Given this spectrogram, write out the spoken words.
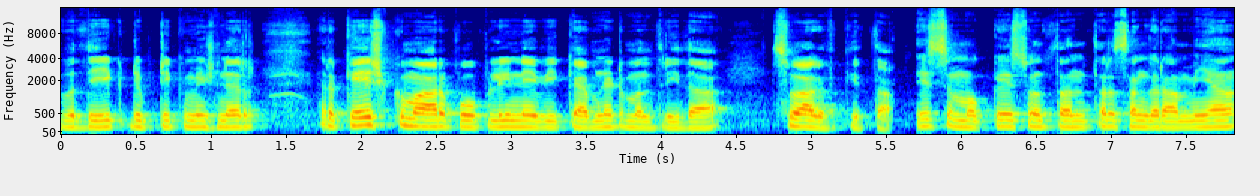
ਵਧੀਕ ਡਿਪਟੀ ਕਮਿਸ਼ਨਰ ਰਕੇਸ਼ ਕੁਮਾਰ ਪੋਪਲੀ ਨੇ ਵੀ ਕੈਬਨਿਟ ਮੰਤਰੀ ਦਾ ਸਵਾਗਤ ਕੀਤਾ। ਇਸ ਮੌਕੇ ਸੁਤੰਤਰ ਸੰਗਰਾਮੀਆਂ,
